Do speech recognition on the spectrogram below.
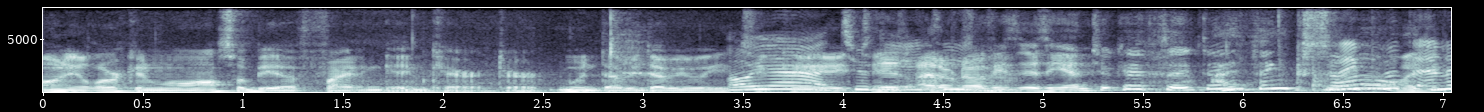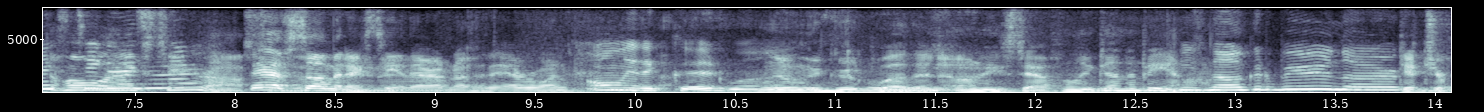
Oney Lorcan will also be a fighting game character when WWE Oh, yeah, 2K18. 2K18. Is, I don't know if he's is he in 2K18? I think so. they put I the think the NXT whole guys in NXT there? roster. They have some NXT in there. I don't know if they everyone. Only the good one. The only good one. Well, then Oney's definitely gonna be on. He's not gonna be in there. Get your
